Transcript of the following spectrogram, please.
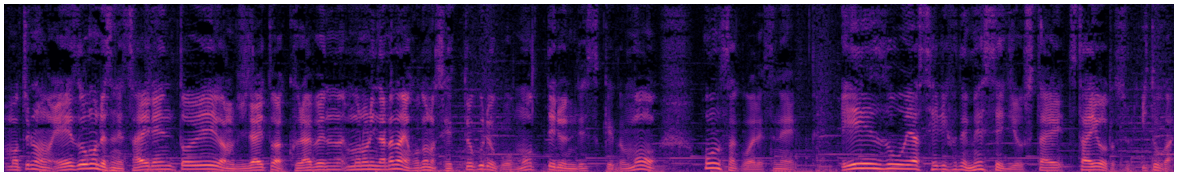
もちろん映像もですね、サイレント映画の時代とは比べ物にならないほどの説得力を持ってるんですけども、本作はですね、映像やセリフでメッセージを伝え、伝えようとする意図が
